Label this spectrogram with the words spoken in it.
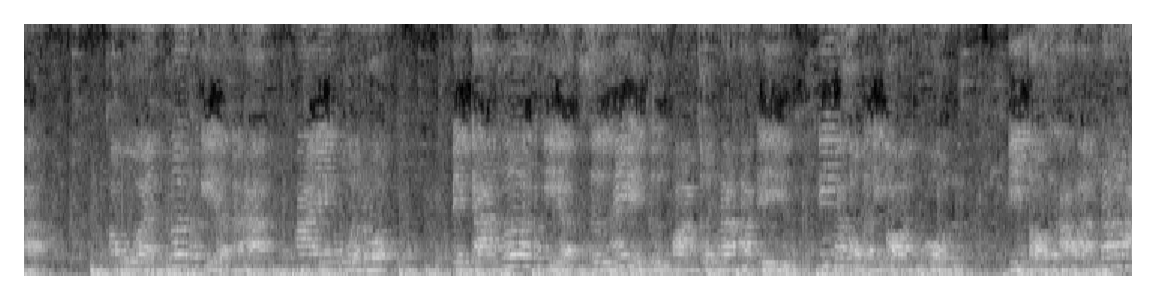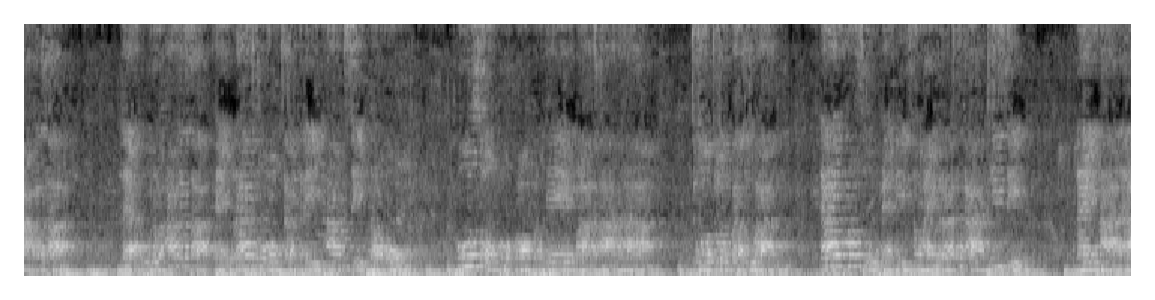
ค่ะขบวนเทิดพระเกียรตินะคะภายในขบวนรถ เป็นการเทิดพระเกียรติสื่อให้เห็นถึงความจงรักภักดีที่ประสบกนิกรทุกคน มีต่อสถาบันพระมหากษัตริย์ และบุรพกษัตริย์แห่งราชวงศ์จักรีทั้งสิบพระองค์ ผู้ทรงปกครองประเทศมาช้านานจวบจนปัจจุบันได้เข้าสู่แผ่นดินสมัยรัชกาลที่สิบในฐานะ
